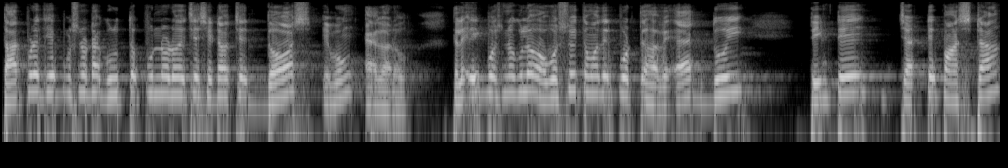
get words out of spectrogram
তারপরে যে প্রশ্নটা গুরুত্বপূর্ণ রয়েছে সেটা হচ্ছে দশ এবং এগারো। তাহলে এই প্রশ্নগুলো অবশ্যই তোমাদের পড়তে হবে। এক, দুই, তিনটে, চারটে, পাঁচটা,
